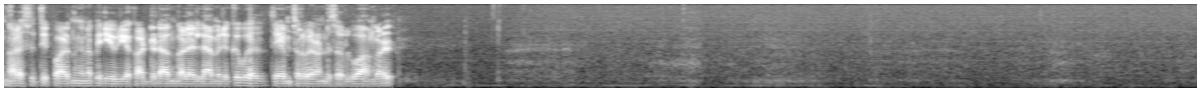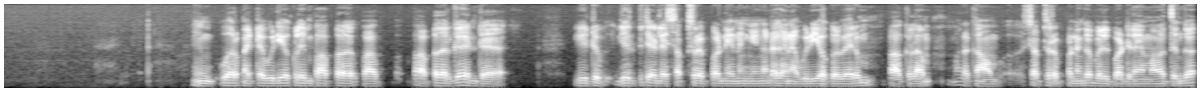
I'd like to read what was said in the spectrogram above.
இங்கே சுற்றி பாருங்கன்னா பெரிய பெரிய கட்டிடங்கள் எல்லாம் இருக்குது தேம்சர் வேணும்னு சொல்லுவாங்க வேறு மற்ற வீடியோக்களையும் பார்ப்ப பார்ப்பதற்கு என்ற யூடியூப் யூடியூப் சேனலை சப்ஸ்கிரைப் பண்ணி நீங்கள் எங்கள்கிட்ட வீடியோக்கள் வரும் பார்க்கலாம். மறக்காம சப்ஸ்கிரைப் பண்ணுங்கள் பெல் பட்டனை அமர்த்துங்க.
